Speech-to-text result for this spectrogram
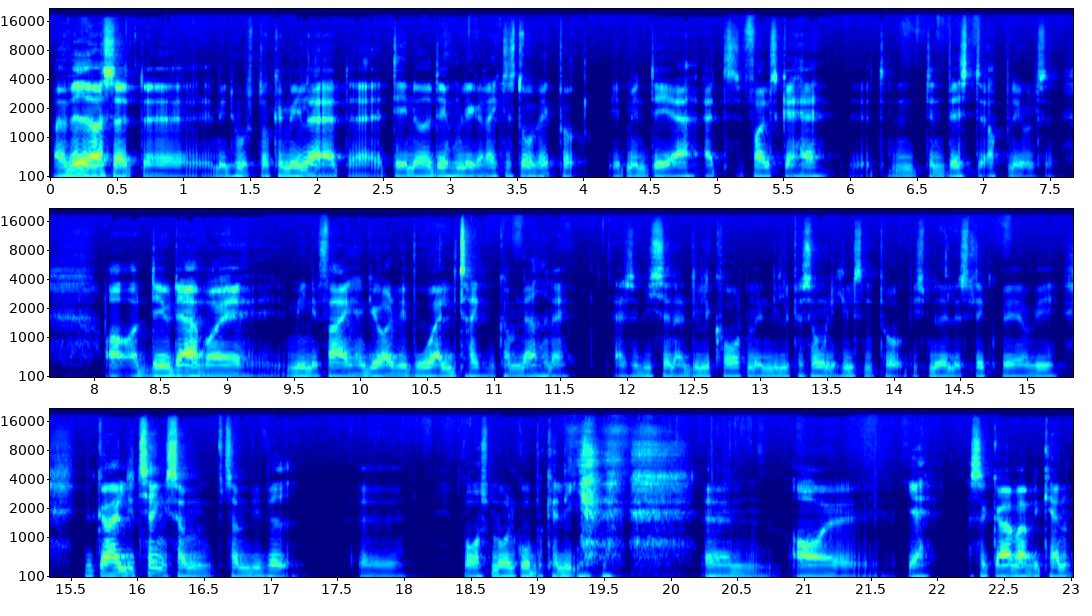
Og jeg ved også, at øh, min hustru Camilla, at øh, det er noget af det, hun lægger rigtig stor vægt på. Men det er, at folk skal have øh, den, den bedste oplevelse. Og, og det er jo der, hvor jeg, min erfaring har gjort, at vi bruger alle de trick, vi kommer nærheden af. Altså vi sender et lille kort med en lille personlig hilsen på, vi smider lidt slik med, og vi, vi gør alle de ting, som, som vi ved, øh, vores målgruppe kan lide. øhm, og øh, ja, altså gøre, hvad vi kan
